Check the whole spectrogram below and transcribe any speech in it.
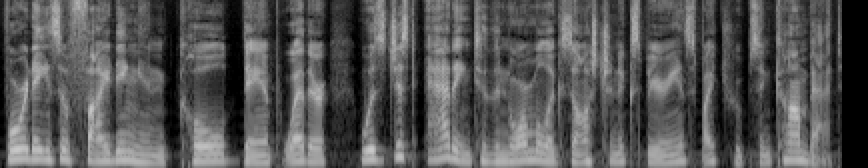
Four days of fighting in cold, damp weather was just adding to the normal exhaustion experienced by troops in combat.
